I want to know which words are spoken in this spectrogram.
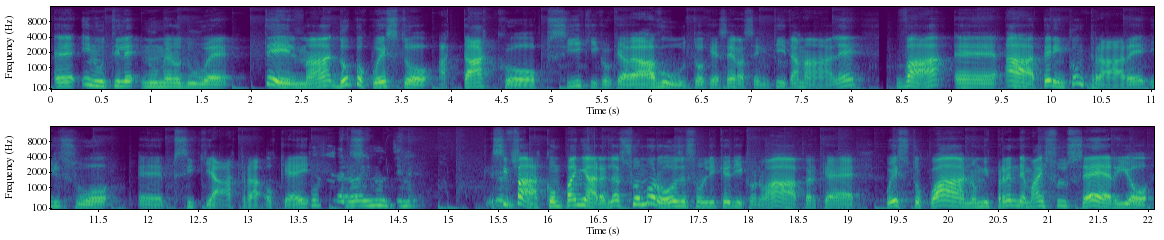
eh, inutile numero 2. Telma, dopo questo attacco psichico che aveva avuto, che si era sentita male, va eh, a, per incontrare il suo eh, psichiatra, ok? È inutile. Si fa accompagnare dal suo amoroso e sono lì che dicono ah perché questo qua non mi prende mai sul serio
